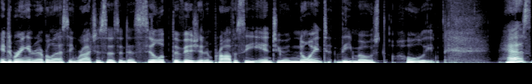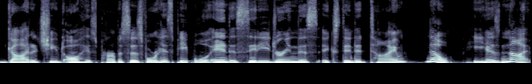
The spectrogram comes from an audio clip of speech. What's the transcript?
and to bring in everlasting everlasting righteousness and to seal up the vision and prophecy and to anoint the most holy. Has God achieved all his purposes for his people and city during this extended time? No, he has not.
